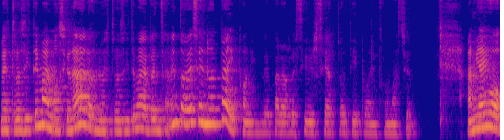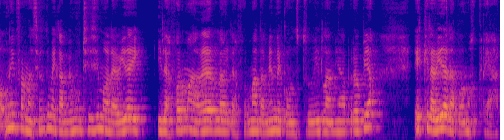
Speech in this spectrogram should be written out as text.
nuestro sistema emocional o nuestro sistema de pensamiento a veces no está disponible para recibir cierto tipo de información. A mí algo, una información que me cambió muchísimo la vida y, y la forma de verla y la forma también de construir la mía propia es que la vida la podemos crear.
